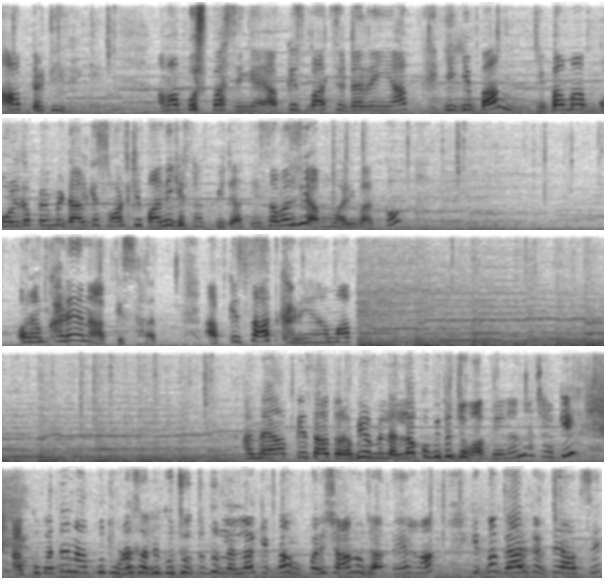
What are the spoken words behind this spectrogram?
आप डटी रहेंगे। आप पुष्पा सिंह है। आप किस बात से डर रही हैं आप? ये ये बम ये बम आप गोलगप्पे में डाल के सौंठ के पानी के साथ पी जाती हैं। समझ लिया आप हमारी बात को? और हम खड़े हैं ना आपके साथ। आपके साथ खड़े हैं, हम आप मैं आपके साथ और अभी हमें लल्ला को भी तो जवाब देना ना जाके। आपको पता है ना आपको थोड़ा सा भी कुछ होता है तो लल्ला कितना हम परेशान हो जाते हैं हाँ? कितना प्यार करते हैं आपसे।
